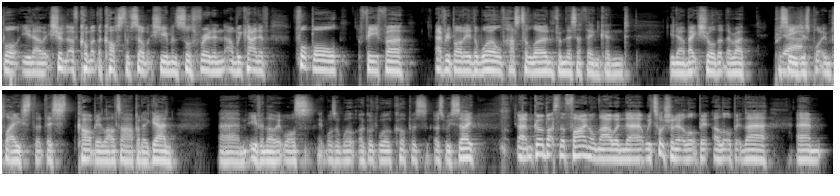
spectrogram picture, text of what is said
But you know, it shouldn't have come at the cost of so much human suffering. And, and we kind of football, FIFA, everybody, the world has to learn from this, I think, and you know, make sure that there are procedures yeah. put in place that this can't be allowed to happen again um, even though it was it was a, world, a good World Cup as as we say. Um, going back to the final now, and uh, we touched on it a little bit a little bit there. Um,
